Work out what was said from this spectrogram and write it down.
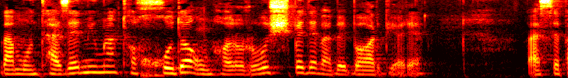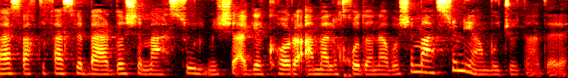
و منتظر میمونن تا خدا اونها رو رشد بده و به بار بیاره. و سپس وقتی فصل برداشت محصول میشه اگر کار و عمل خدا نباشه محصولی هم وجود نداره.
